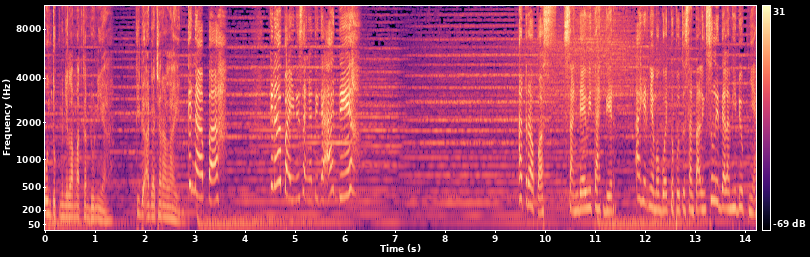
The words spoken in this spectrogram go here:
untuk menyelamatkan dunia. Tidak ada cara lain. Kenapa? Kenapa ini sangat tidak adil? Atropos, sang dewi takdir, akhirnya membuat keputusan paling sulit dalam hidupnya.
